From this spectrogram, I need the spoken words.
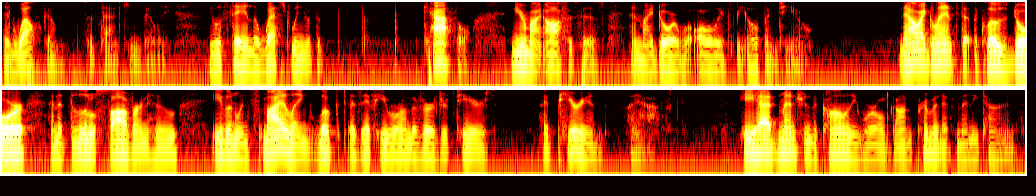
Then welcome, said Sad King Billy. You will stay in the west wing of the castle, near my offices, and my door will always be open to you. Now I glanced at the closed door and at the little sovereign who, even when smiling, looked as if he were on the verge of tears. Hyperion, I asked. He had mentioned the colony world gone primitive many times.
